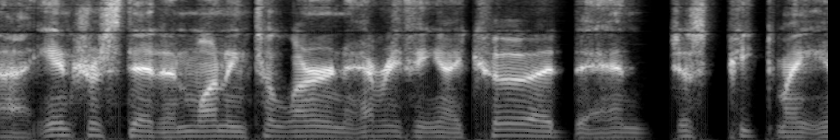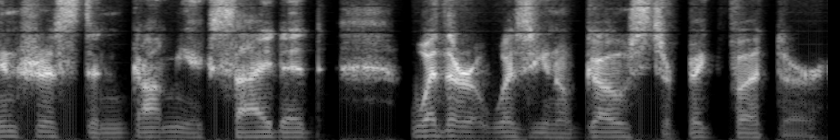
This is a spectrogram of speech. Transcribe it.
uh, interested and wanting to learn everything i could and just piqued my interest and got me excited whether it was you know ghosts or bigfoot or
